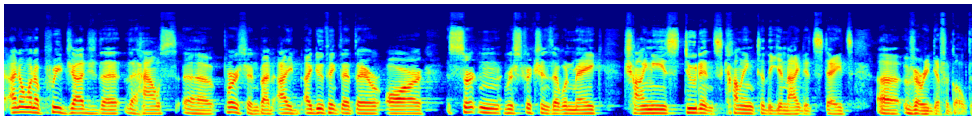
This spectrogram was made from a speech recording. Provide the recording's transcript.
I don't want to prejudge the the House uh, person, but I I do think that there are certain restrictions that would make Chinese students coming to the United States uh, very difficult.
